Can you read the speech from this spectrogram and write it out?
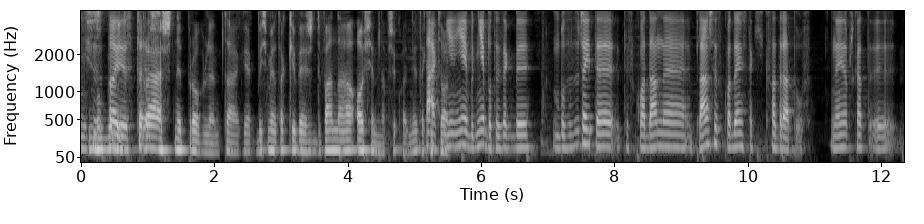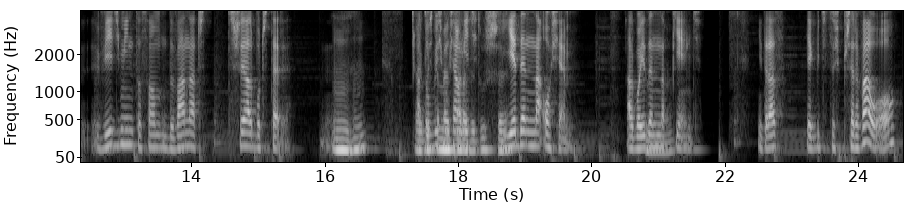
myślę, że to jest straszny też... problem, tak. Jakbyś miał takie, wiesz, 2 na 8 na przykład, nie? Taki tak, tor. nie, nie, nie, bo to jest jakby, bo zazwyczaj te, te składane, plansze składają się z takich kwadratów. No i na przykład y, Wiedźmin to są 2 na 3 albo 4. Mhm. A tu byś musiał mieć dłuższe. 1 na 8 albo 1 mhm. na 5. I teraz jakby ci coś przerwało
